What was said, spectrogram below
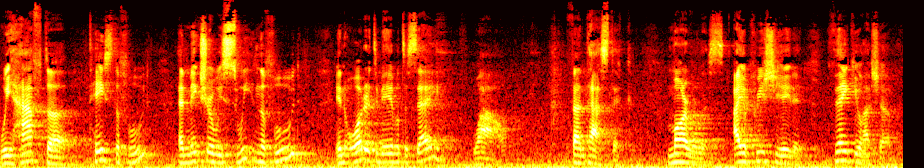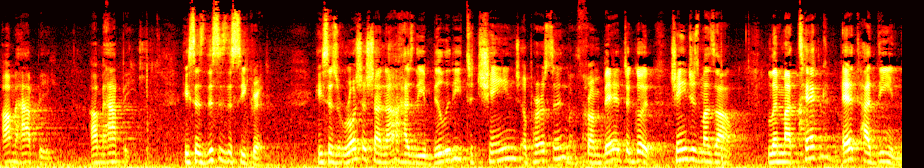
we have to taste the food and make sure we sweeten the food in order to be able to say, wow, fantastic, marvelous, I appreciate it. Thank you, Hashem. I'm happy. I'm happy. He says, this is the secret. He says, Rosh Hashanah has the ability to change a person from bad to good, changes mazal. Lematek et hadin,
